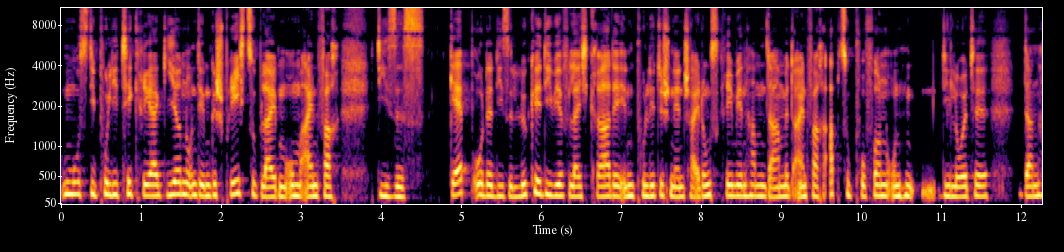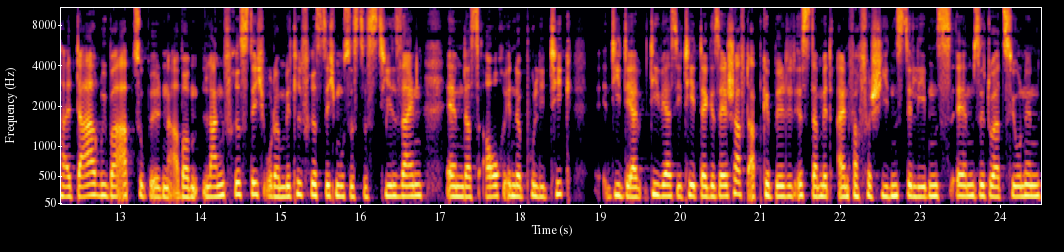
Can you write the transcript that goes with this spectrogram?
muss die Politik reagieren und im Gespräch zu bleiben, um einfach dieses Gap oder diese Lücke, die wir vielleicht gerade in politischen Entscheidungsgremien haben, damit einfach abzupuffern und die Leute dann halt darüber abzubilden. Aber langfristig oder mittelfristig muss es das Ziel sein, ähm, dass auch in der Politik die Diversität der Gesellschaft abgebildet ist, damit einfach verschiedenste Lebenssituationen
